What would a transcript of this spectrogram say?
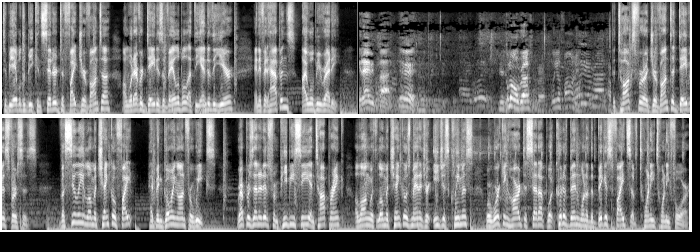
to be able to be considered to fight Gervonta on whatever date is available at the end of the year, and if it happens, I will be ready. Get everybody. Yeah. Come on, bro. Where your phone is? The talks for a Gervonta Davis versus Vasily Lomachenko fight had been going on for weeks. Representatives from PBC and Top Rank, along with Lomachenko's manager Egis Klimas, were working hard to set up what could have been one of the biggest fights of 2024.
